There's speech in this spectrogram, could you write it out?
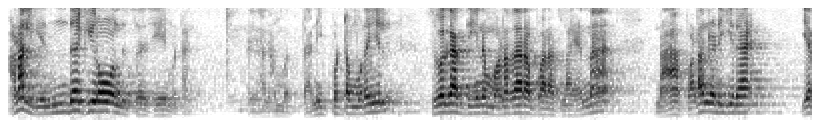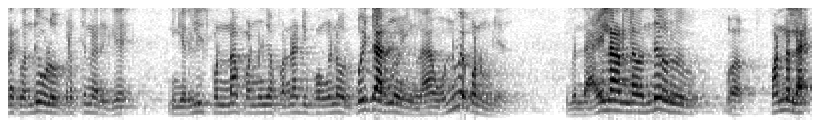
ஆனால் எந்த ஹீரோவும் வந்து செ- செய்ய மாட்டாங்க. நம்ம தனிப்பட்ட முறையில் சிவகார்த்திகேயனை மனதார பாராட்டலாம். ஏன்னா நான் படம் நடிக்கிறேன். எனக்கு வந்து இவ்வளோ பிரச்சனை இருக்குது நீங்கள் ரிலீஸ் பண்ணால் பண்ணுங்க பண்ணாட்டி போங்கன்னு ஒரு போயிட்டாருன்னு வைங்களேன். ஒன்றுமே பண்ண முடியாது. இப்போ இந்த ஐலாண்டில் வந்து ஒரு பண்ணலை.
